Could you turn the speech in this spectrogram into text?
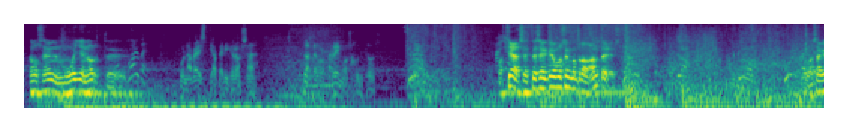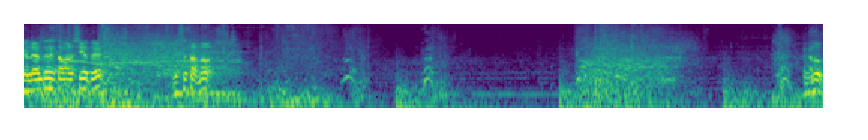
Estamos en el muelle norte. Una bestia peligrosa. La derrotaremos juntos. Hostias, este es el que hemos encontrado antes. Que pasa es que el de antes estaba al 7 y este está al 2. Venga tú.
